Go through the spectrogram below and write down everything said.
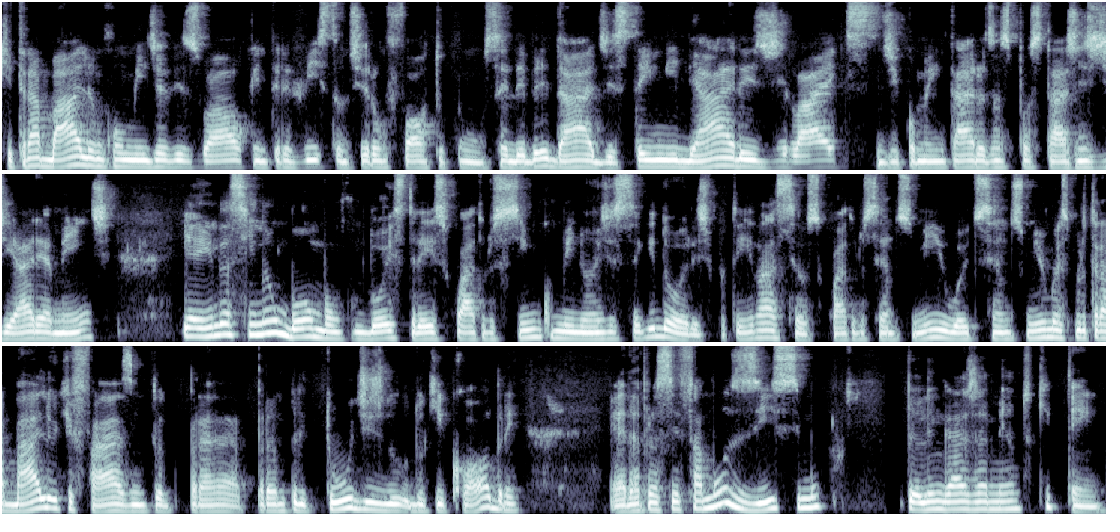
que trabalham com mídia visual, que entrevistam, tiram foto com celebridades, tem milhares de likes, de comentários nas postagens diariamente, e ainda assim não bombam com 2, 3, 4, 5 milhões de seguidores. Tipo, tem lá seus 400 mil, 800 mil, mas pro trabalho que fazem, para amplitude do, do que cobrem, era para ser famosíssimo pelo engajamento que tem.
